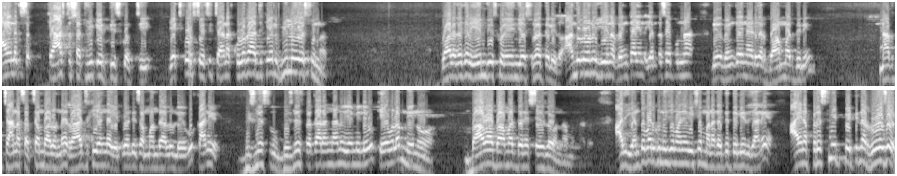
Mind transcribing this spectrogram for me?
ఆయనకు క్యాస్ట్ సర్టిఫికేట్ తీసుకొచ్చి ఎక్స్పోజ్ చేసి చాలా కుల రాజకీయాలు వీళ్ళు చేస్తున్నారు. వాళ్ళ దగ్గర ఏం తీసుకొని ఏం చేస్తున్నారో తెలియదు అందులోనూ ఈయన వెంకయ్య ఎంతసేపు ఉన్నా నేను వెంకయ్య నాయుడు గారు బామ్మర్దిని నాకు చాలా సత్సంబాలు ఉన్నాయి. రాజకీయంగా ఎటువంటి సంబంధాలు లేవు. కానీ బిజినెస్ బిజినెస్ ప్రకారంగాను ఏమీ లేవు. కేవలం నేను బావా బామర్ది అనే స్టేజ్లో ఉన్నామన్నాడు అది ఎంతవరకు నిజం అనే విషయం మనకైతే తెలియదు కానీ ఆయన ప్రెస్ మీట్ పెట్టిన రోజే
